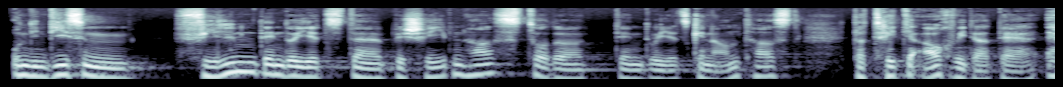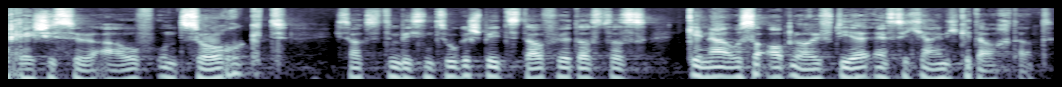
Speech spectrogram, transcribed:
Und in diesem Film, den du jetzt äh, beschrieben hast oder den du jetzt genannt hast, da tritt ja auch wieder der Regisseur auf und sorgt, ich sage es jetzt ein bisschen zugespitzt, dafür, dass das genauso abläuft, wie er es sich eigentlich gedacht hat.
